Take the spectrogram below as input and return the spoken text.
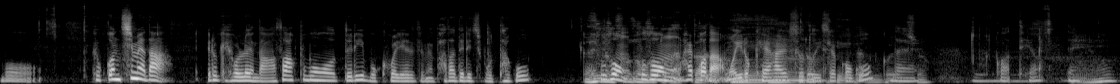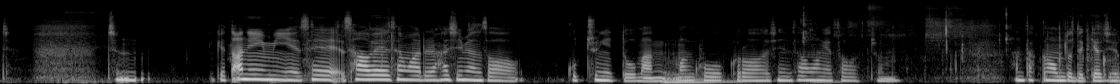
뭐 교권 침해다 이렇게 결론이 나와서 학부모들이 뭐 그걸 예를 들면 받아들이지 못하고 그러니까 소송 소송할. 거다 뭐 이렇게 예, 할 수도 있을 거고 가는 네 거였죠. 그럴 것 같아요. 네. 네. 지금 이렇게 따님이 새, 사회 생활을 하시면서 고충이 또 많, 음. 많고 그러신 상황에서 좀 안타까움도 느껴지고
